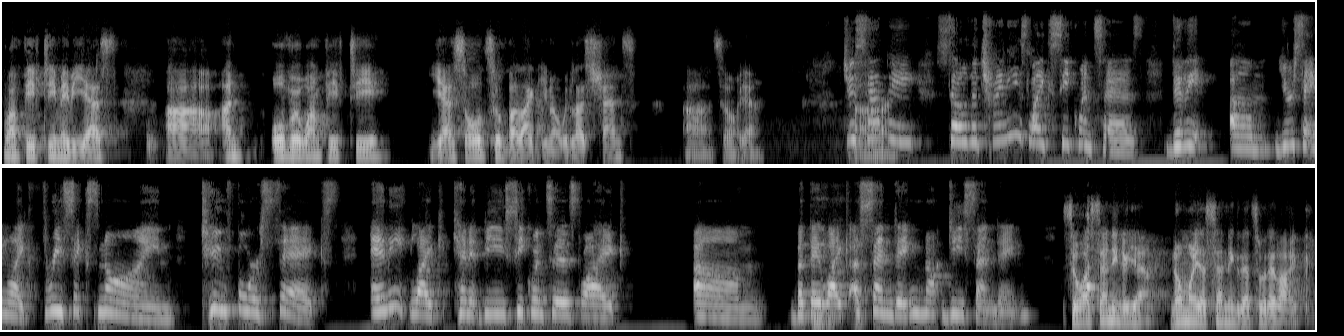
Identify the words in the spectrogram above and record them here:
150, maybe yes, uh, and over 150, yes, also, but like you know with less chance. Uh, so yeah. Giuseppe, so the Chinese like sequences, do the um you're saying like 369, 246, any like can it be sequences like um but they like ascending, not descending? So ascending, yeah. Normally ascending, that's what I like.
